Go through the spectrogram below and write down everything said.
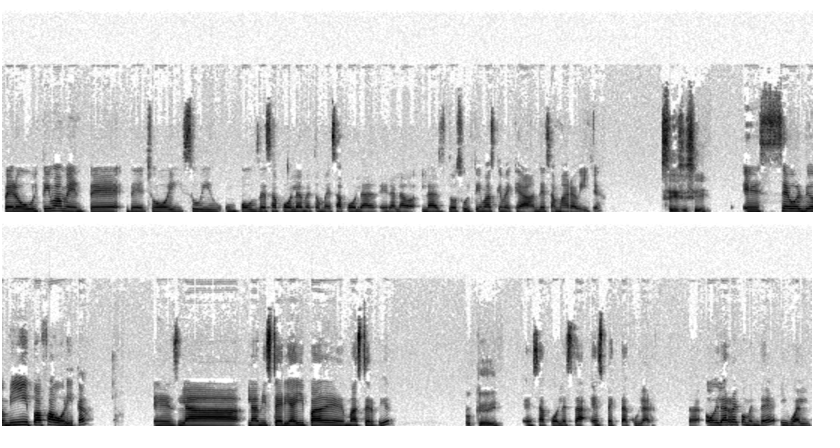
Pero últimamente, de hecho hoy subí un post de esa pola, me tomé esa pola, eran las dos últimas que me quedaban de esa maravilla. Sí, sí, sí. se volvió mi IPA favorita. Es la, la Misteria IPA de Master Beer. Ok. Esa pola está espectacular. hoy la recomendé, igual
